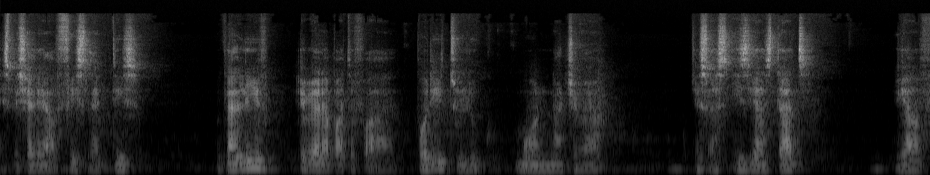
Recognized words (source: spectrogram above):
especially her face like this. We can leave every other part of our body to look more natural, just as easy as that. We have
